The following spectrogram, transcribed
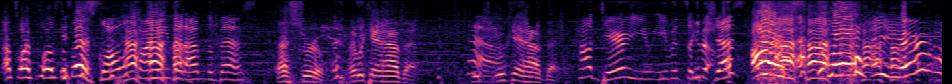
That's why Flo's the it's best. disqualifying that I'm the best. That's true, and we can't have that. We- Yeah. We, can't have that. How dare you even You know, suggest was, Flo, It's your.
